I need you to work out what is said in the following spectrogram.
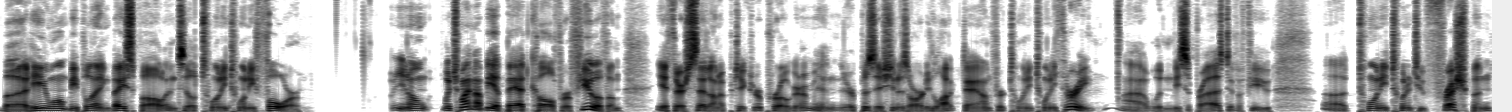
But he won't be playing baseball until 2024. You know, which might not be a bad call for a few of them if they're set on a particular program and their position is already locked down for 2023. I wouldn't be surprised if a few uh, 2022 freshmen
